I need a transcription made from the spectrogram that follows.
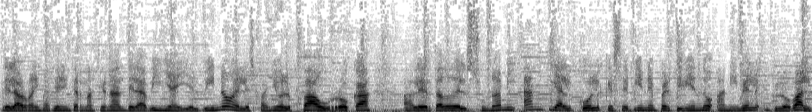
de la Organización Internacional de la Viña y el Vino, el español Pau Roca, ha alertado del tsunami antialcohol que se viene percibiendo a nivel global.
